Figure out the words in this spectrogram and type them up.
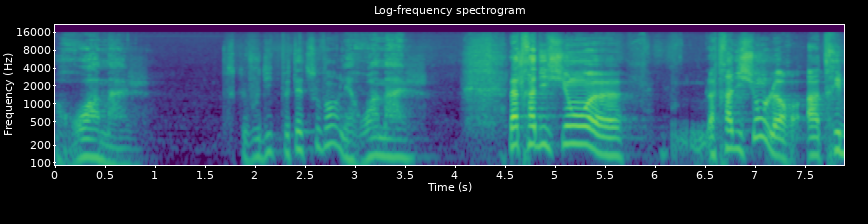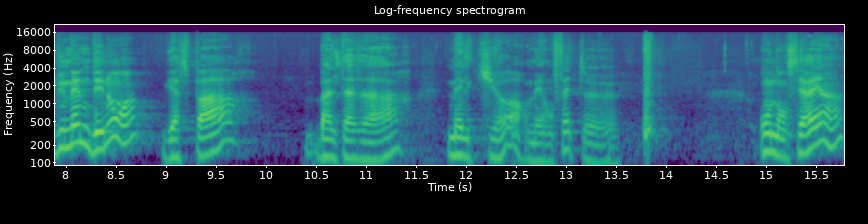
rois mages. Ce que vous dites peut-être souvent, les rois mages. La tradition, euh, leur attribue même des noms. Hein. Gaspard, Balthazar, Melchior, mais en fait, euh, on n'en sait rien. Hein.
